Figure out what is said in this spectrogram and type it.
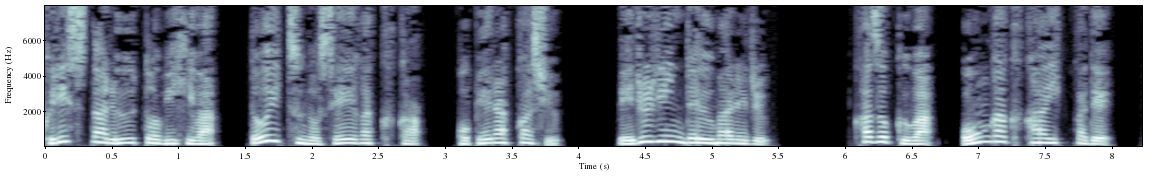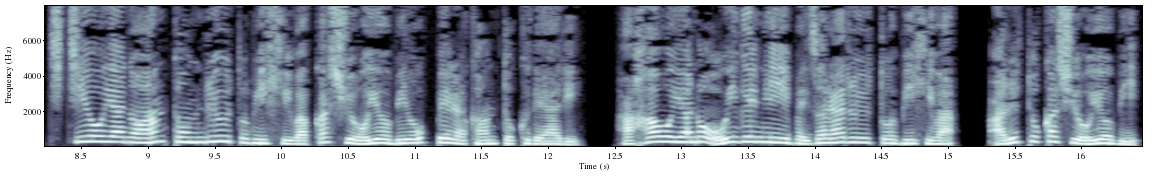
クリスタ・ルートビヒは、ドイツの声楽家、オペラ歌手。ベルリンで生まれる。家族は音楽家一家で、父親のアントン・ルートビヒは歌手及びオペラ監督であり、母親のオイゲニー・ベザラルートビヒは、アルト歌手及び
